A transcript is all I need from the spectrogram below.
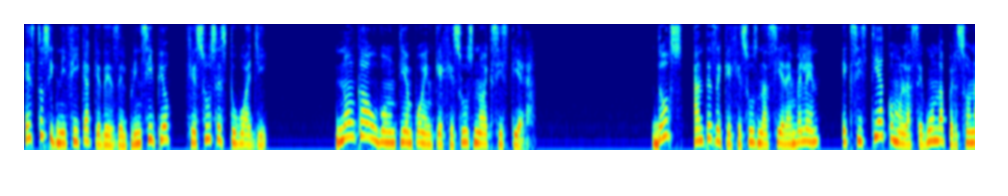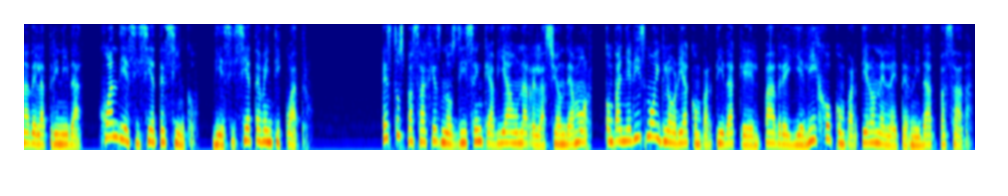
Esto significa que desde el principio, Jesús estuvo allí. Nunca hubo un tiempo en que Jesús no existiera. 2. Antes de que Jesús naciera en Belén, existía como la segunda persona de la Trinidad. Juan 17.5, 17.24. Estos pasajes nos dicen que había una relación de amor, compañerismo y gloria compartida que el Padre y el Hijo compartieron en la eternidad pasada.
